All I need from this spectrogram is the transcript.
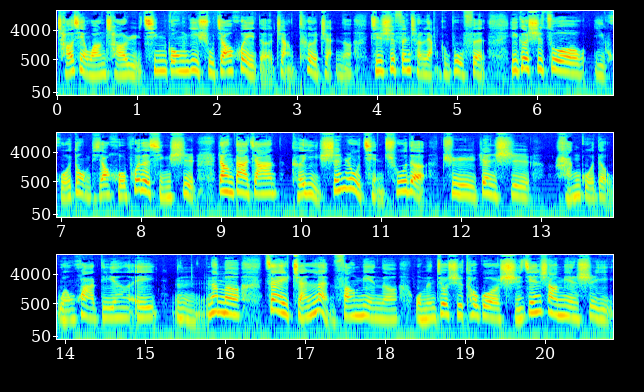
朝鲜王朝与清宫艺术交汇的这样特展呢，其实是分成两个部分，一个是做以活动比较活泼的形式，让大家可以深入浅出的去认识。韩国的文化 DNA，嗯，那么在展览方面呢，我们就是透过时间上面是以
